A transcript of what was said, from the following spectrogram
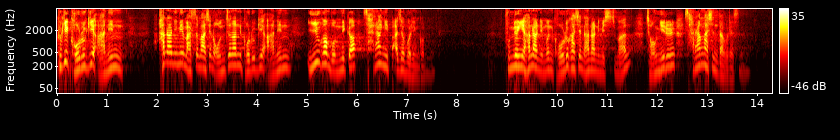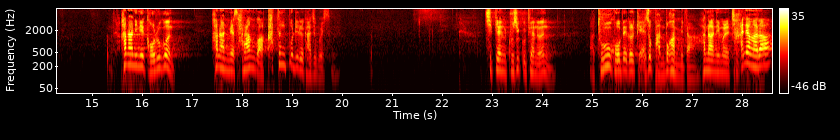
그게 거룩이 아닌 하나님이 말씀하신 온전한 거룩이 아닌 이유가 뭡니까? 사랑이 빠져버린 겁니다. 분명히 하나님은 거룩하신 하나님이시지만 정의를 사랑하신다고 그랬습니다. 하나님의 거룩은 하나님의 사랑과 같은 뿌리를 가지고 있습니다. 시편 99편은 두 고백을 계속 반복합니다. 하나님을 찬양하라,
